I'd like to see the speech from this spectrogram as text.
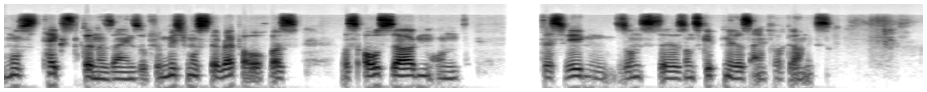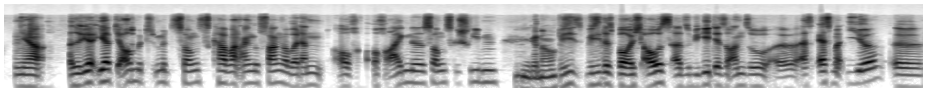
muss Text drin sein. So für mich muss der Rapper auch was, was aussagen und deswegen, sonst, äh, sonst gibt mir das einfach gar nichts. Ja, also ihr, ihr habt ja auch mit, mit Songs-Covern angefangen, aber dann auch, auch eigene Songs geschrieben. Genau. Wie, wie sieht das bei euch aus? Also wie geht ihr so an so, äh, erst, erstmal ihr, äh,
